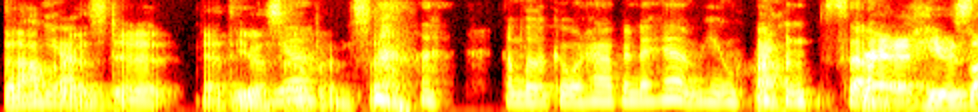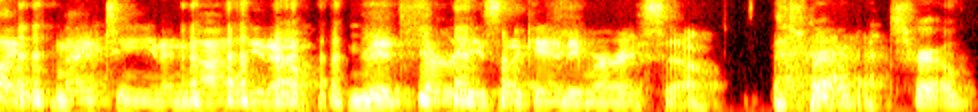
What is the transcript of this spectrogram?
but alcaraz yeah. did it at the us yeah. open so and look at what happened to him he won yeah. so granted he was like 19 and not you know mid 30s like andy murray so true true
